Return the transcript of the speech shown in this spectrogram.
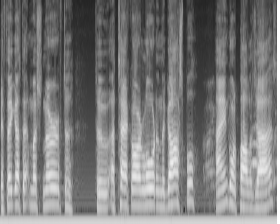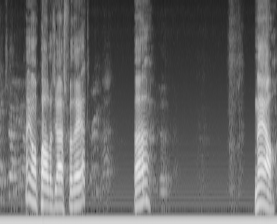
If they got that much nerve to, to attack our Lord and the gospel, I ain't going to apologize. I ain't going to apologize for that. Huh? now,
